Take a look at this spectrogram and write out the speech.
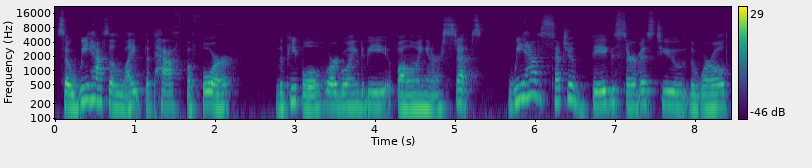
So we have to light the path before the people who are going to be following in our steps. We have such a big service to the world.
